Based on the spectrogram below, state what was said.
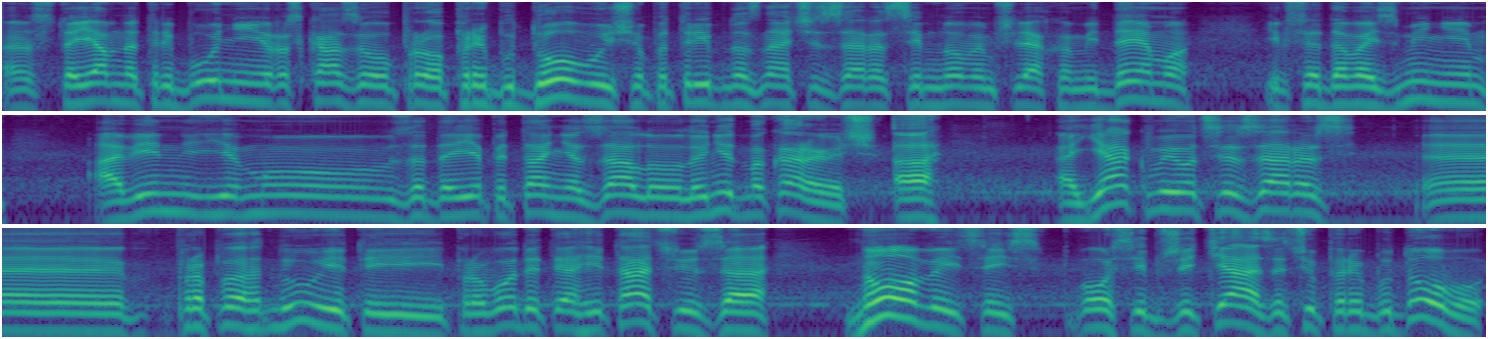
е, стояв на трибуні і розказував про прибудову, що потрібно, значить, зараз цим новим шляхом ідемо і все давай змінюємо. А він йому задає питання залу Леонід Макарович, а, а як ви оце зараз е, пропагандуєте і проводите агітацію за новий цей спосіб життя, за цю перебудову?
